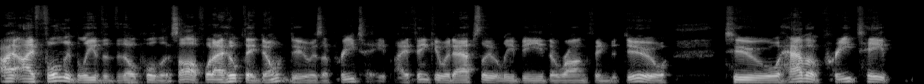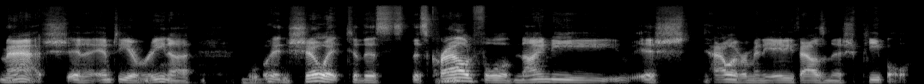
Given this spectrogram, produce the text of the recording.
I, I fully believe that they'll pull this off. What I hope they don't do is a pre-tape. I think it would absolutely be the wrong thing to do to have a pre-tape match in an empty arena and show it to this this crowd full of 90-ish however many 80,000-ish people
